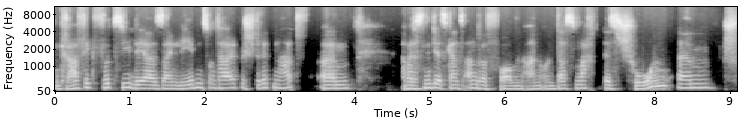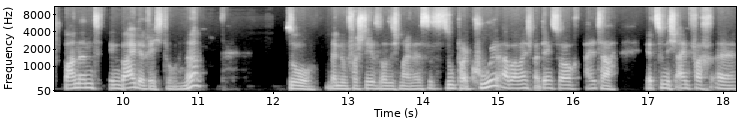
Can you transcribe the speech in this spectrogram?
ein Grafikfuzzi, der seinen Lebensunterhalt bestritten hat. Ähm, aber das nimmt jetzt ganz andere Formen an und das macht es schon ähm, spannend in beide Richtungen. Ne? So, wenn du verstehst, was ich meine. Es ist super cool, aber manchmal denkst du auch, Alter, hättest du nicht einfach äh,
